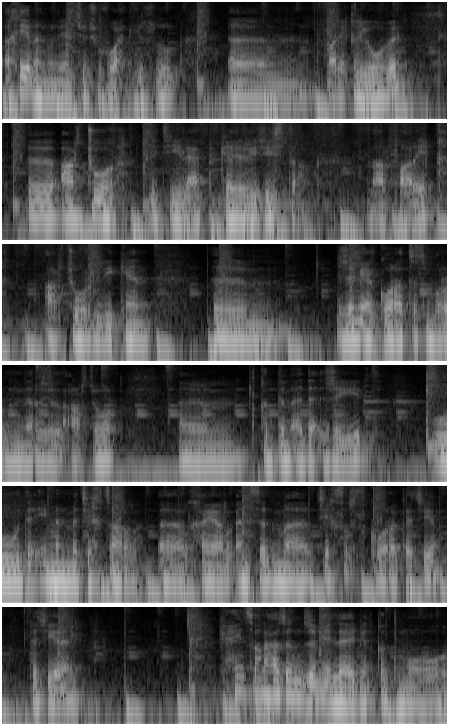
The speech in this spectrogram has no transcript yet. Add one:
أخيرا ولينا تنشوفوا واحد الأسلوب فريق اليوفي. أرتور اللي تيلعب كريجيسترا مع الفريق. أرتور اللي كان جميع الكرات تتمر من رجل أرتور. قدم أداء جيد ودائما ما تختار الخيار الأنسب ما تخسرش الكرة كثير كثيرا. في حين صراحة جميع اللاعبين قدموا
